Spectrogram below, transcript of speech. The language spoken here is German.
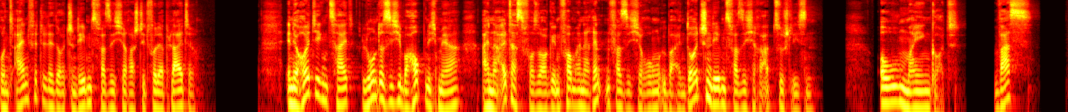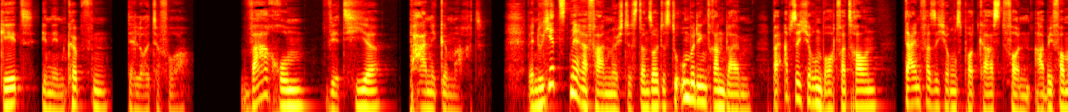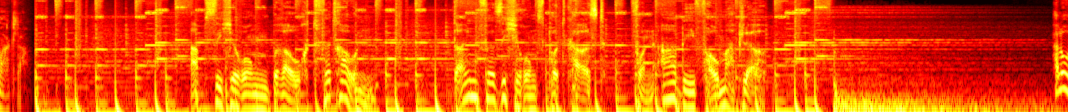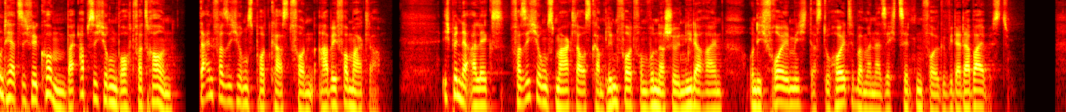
Rund ein Viertel der deutschen Lebensversicherer steht vor der Pleite. In der heutigen Zeit lohnt es sich überhaupt nicht mehr, eine Altersvorsorge in Form einer Rentenversicherung über einen deutschen Lebensversicherer abzuschließen. Oh mein Gott, was geht in den Köpfen der Leute vor? Warum wird hier Panik gemacht? Wenn du jetzt mehr erfahren möchtest, dann solltest du unbedingt dranbleiben. Bei Absicherung braucht Vertrauen, dein Versicherungspodcast von ABV Makler. Absicherung braucht Vertrauen. Dein Versicherungspodcast von ABV Makler. Hallo und herzlich willkommen bei Absicherung braucht Vertrauen, dein Versicherungspodcast von ABV Makler. Ich bin der Alex, Versicherungsmakler aus Kamp-Lindfort vom wunderschönen Niederrhein und ich freue mich, dass du heute bei meiner 16. Folge wieder dabei bist.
